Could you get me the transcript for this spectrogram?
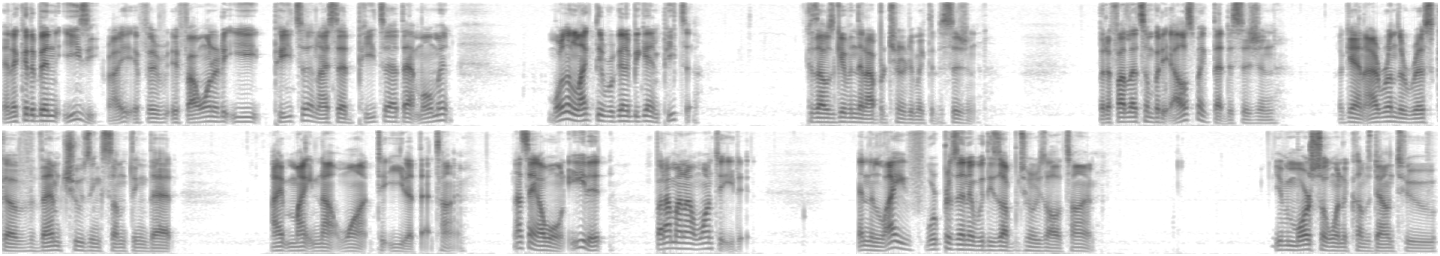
and it could have been easy, right? If if I wanted to eat pizza and I said pizza at that moment, more than likely we're going to be getting pizza because I was given that opportunity to make the decision. But if I let somebody else make that decision, again, I run the risk of them choosing something that I might not want to eat at that time. Not saying I won't eat it, but I might not want to eat it. And in life, we're presented with these opportunities all the time. Even more so when it comes down to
